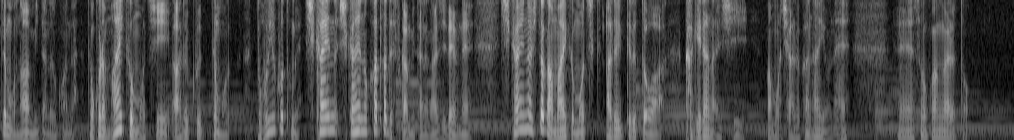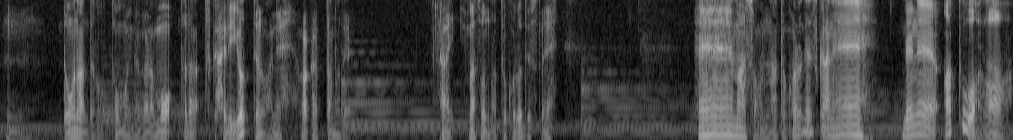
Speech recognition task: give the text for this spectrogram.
てもな、みたいなところなんだ。でもこれマイク持ち歩くっても、どういうことも、司会の、司会の方ですかみたいな感じだよね。司会の人がマイク持ち歩いてるとは限らないし、まあ、持ち歩かないよね。えー、そう考えると、うん、どうなんだろうと思いながらも、ただ使えるよっていうのはね、分かったので、はい。まあそんなところですね。えー、まあそんなところですかね。でね、あとは、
